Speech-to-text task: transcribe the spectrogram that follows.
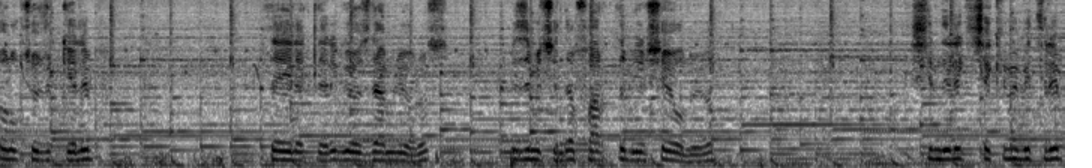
Çoluk çocuk gelip leylekleri gözlemliyoruz. Bizim için de farklı bir şey oluyor. Şimdilik çekimi bitirip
